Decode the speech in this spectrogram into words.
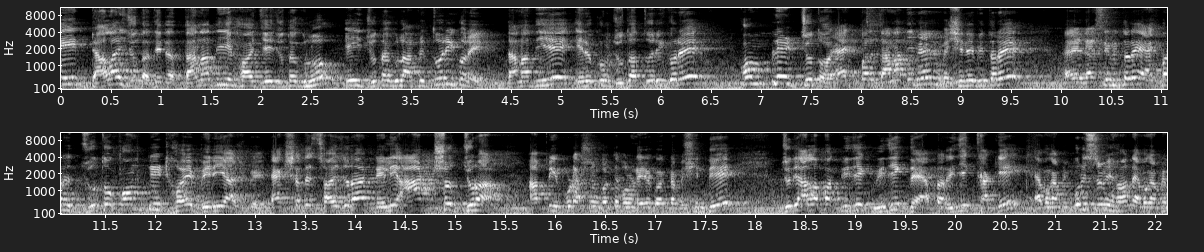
এই ডালাই জুতা, যেটা দানা দিয়ে হয় যে জুতাগুলো, এই জুতাগুলো আপনি তৈরি করে, দানা দিয়ে এরকম জুতা তৈরি করে কমপ্লিট জুতো, একবার দানা দিবেন মেশিনের ভিতরে ড্যাক্সের ভিতরে, একবারে জুতো কমপ্লিট হয়ে বেরিয়ে আসবে। একসাথে ছয় জোড়া ডেলি আটশো জোড়া আপনি প্রোডাকশন করতে পারবেন এরকম একটা মেশিন দিয়ে যদি আল্লাপাক রিজেক্ট রিজেক্ট দেয়, আপনার রিজেক্ট থাকে এবং আপনি পরিশ্রমী হন এবং আপনি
